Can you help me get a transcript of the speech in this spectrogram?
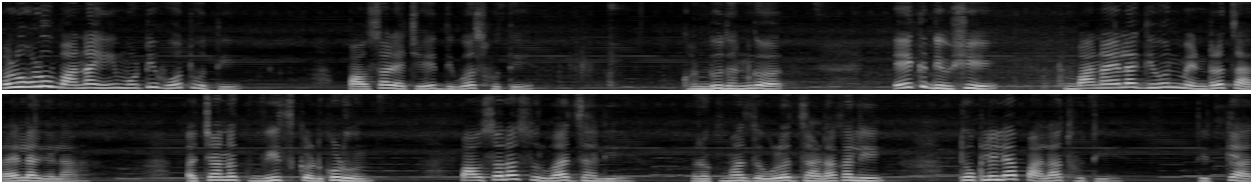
हळूहळू बानाई मोठी होत होती. पावसाळ्याचे दिवस होते. खंडू धनगर एक दिवशी बानायला घेऊन मेंढरं चारायला गेला. अचानक वीज कडकडून पावसाला सुरुवात झाली. रखमा जवळच झाडाखाली ठोकलेल्या पालात होती. तितक्यात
